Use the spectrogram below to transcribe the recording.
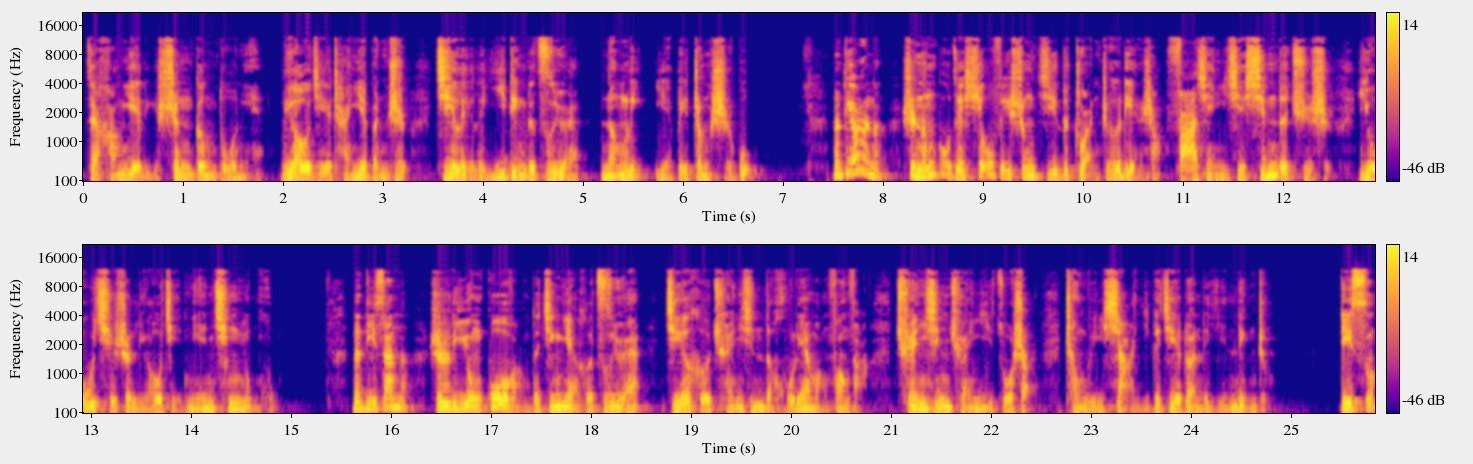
在行业里深耕多年，了解产业本质，积累了一定的资源，能力也被证实过；那第二呢，是能够在消费升级的转折点上发现一些新的趋势，尤其是了解年轻用户；那第三呢，是利用过往的经验和资源，结合全新的互联网方法，全心全意做事儿，成为下一个阶段的引领者。第四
